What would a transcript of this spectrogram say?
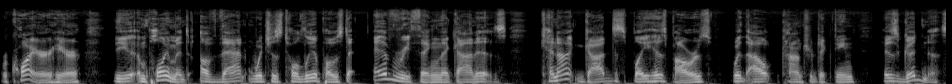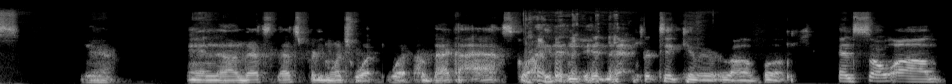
require here the employment of that which is totally opposed to everything that God is? Cannot God display his powers without contradicting his goodness? Yeah and uh, that's that's pretty much what what Habakkuk asked, right, in, in, that particular uh, book. And so, um,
